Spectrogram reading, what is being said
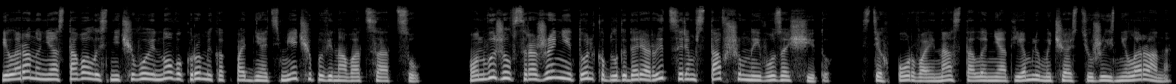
И Лорану не оставалось ничего иного, кроме как поднять меч и повиноваться отцу. Он выжил в сражении только благодаря рыцарям, ставшим на его защиту. С тех пор война стала неотъемлемой частью жизни Лорана.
